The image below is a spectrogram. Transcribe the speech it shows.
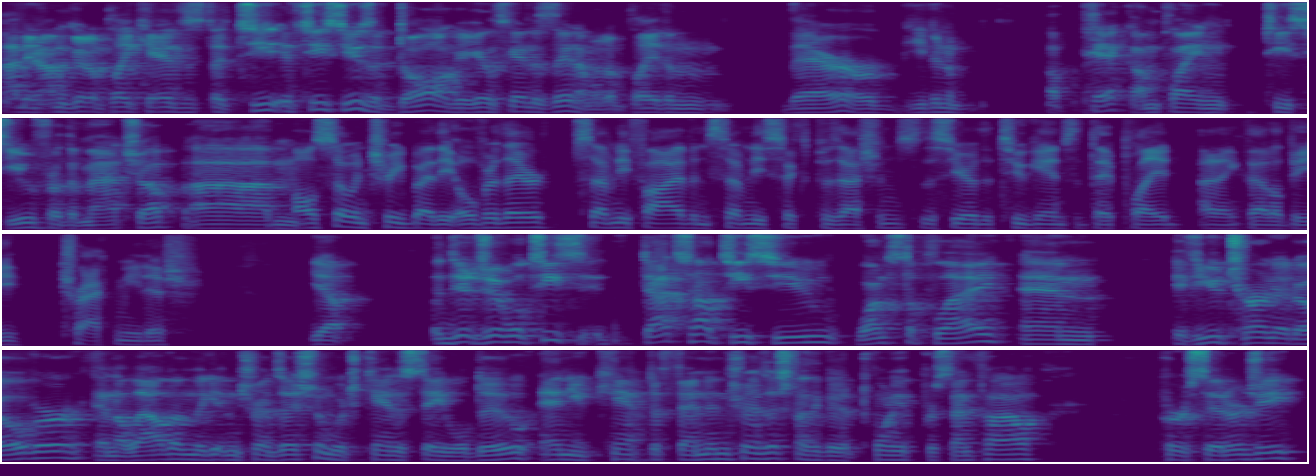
I mean, I'm going to play Kansas. If TCU is a dog against Kansas State, I'm going to play them there, or even a, a pick. I'm playing TCU for the matchup. Um, also intrigued by the over there, 75 and 76 possessions this year. The two games that they played, I think that'll be track meetish. Yep. Well, TCU, that's how TCU wants to play, and if you turn it over and allow them to get in transition, which Kansas State will do, and you can't defend in transition, I think they're 20th percentile per synergy.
